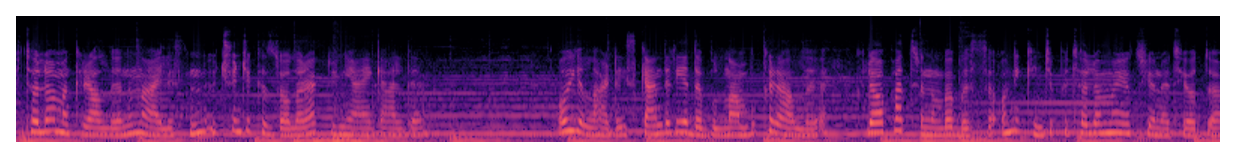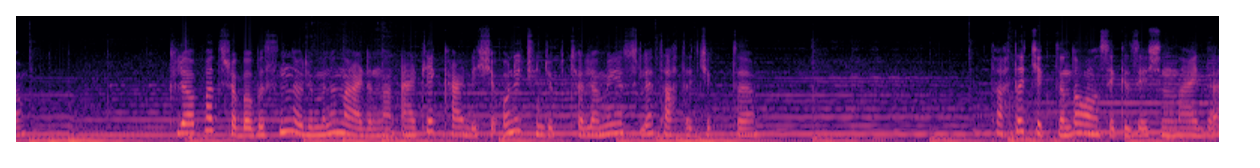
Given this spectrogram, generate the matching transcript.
Ptolema Krallığı'nın ailesinin üçüncü kızı olarak dünyaya geldi. O yıllarda İskenderiye'de bulunan bu krallığı Kleopatra'nın babası 12. Ptolemaios yönetiyordu. Kleopatra babasının ölümünün ardından erkek kardeşi 13. Ptolemaios ile tahta çıktı. Tahta çıktığında 18 yaşındaydı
